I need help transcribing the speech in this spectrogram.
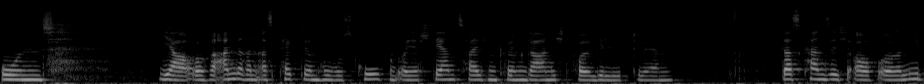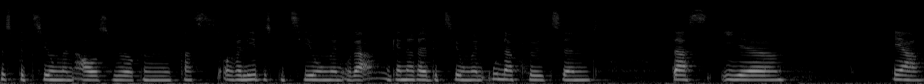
und ja, eure anderen Aspekte im Horoskop und euer Sternzeichen können gar nicht voll gelebt werden. Das kann sich auf eure Liebesbeziehungen auswirken, dass eure Liebesbeziehungen oder generell Beziehungen unerfüllt sind, dass ihr ja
